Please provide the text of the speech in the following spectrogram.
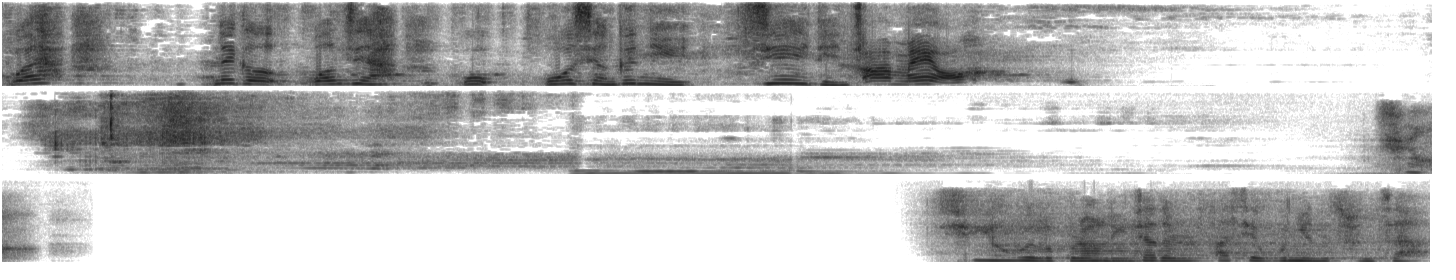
喂，那个王姐，我我想跟你借一点钱啊，没有。青，青瑶为了不让林家的人发现吴念的存在，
